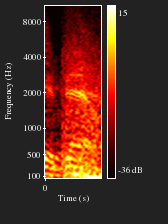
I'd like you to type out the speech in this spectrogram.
get down.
